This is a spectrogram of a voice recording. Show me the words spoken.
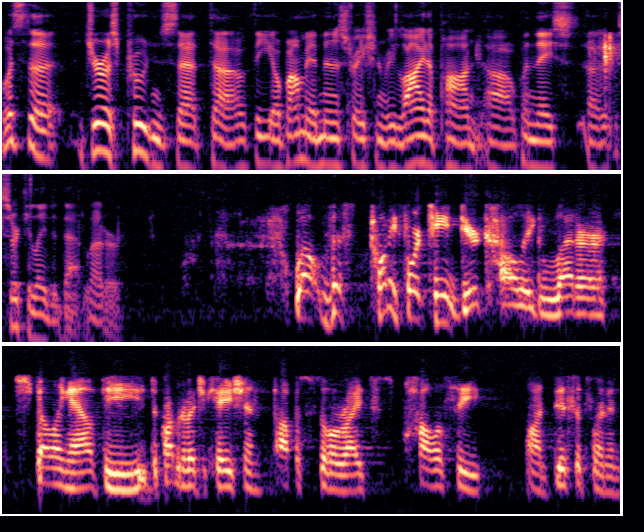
What's the jurisprudence that uh, the Obama administration relied upon uh, when they uh, circulated that letter? Well, this 2014 Dear Colleague letter spelling out the Department of Education Office of Civil Rights policy on discipline in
